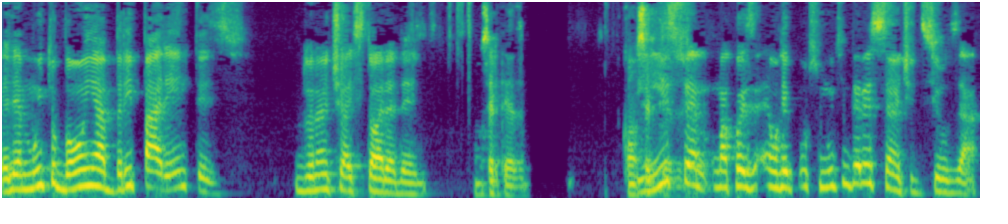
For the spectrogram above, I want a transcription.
ele é muito bom em abrir parênteses durante a história dele. Com certeza. Com certeza. E isso é uma coisa, é um recurso muito interessante de se usar.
